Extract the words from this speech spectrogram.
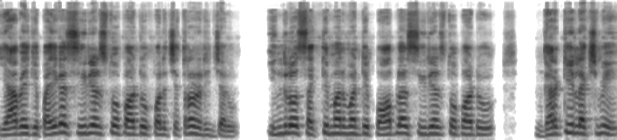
యాభైకి పైగా సీరియల్స్తో పాటు పలు చిత్రాలు నటించారు. ఇందులో శక్తిమాన్ వంటి పాపులర్ సీరియల్స్తో పాటు గర్కి లక్ష్మి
